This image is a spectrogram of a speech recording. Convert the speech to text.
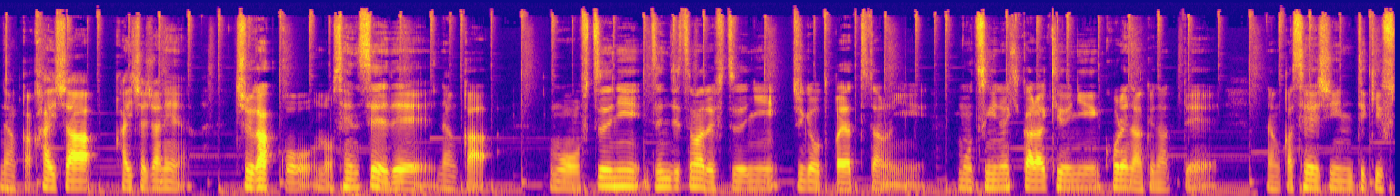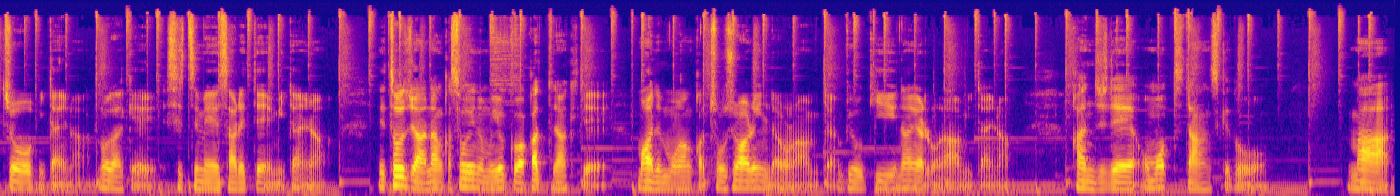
なんか会社会社じゃねえや。中学校の先生で、なんか、もう普通に、前日まで普通に授業とかやってたのに、もう次の日から急に来れなくなって、なんか精神的不調みたいなのだけ説明されてみたいな。で、当時はなんかそういうのもよくわかってなくて、まあでもなんか調子悪いんだろうな、みたいな。病気なんやろうな、みたいな感じで思ってたんですけど、ま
